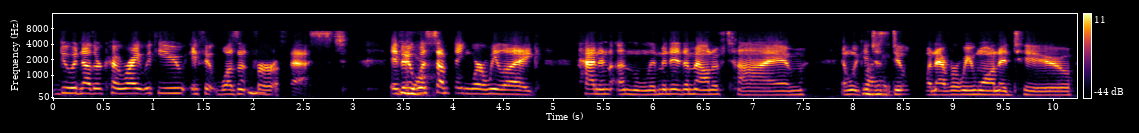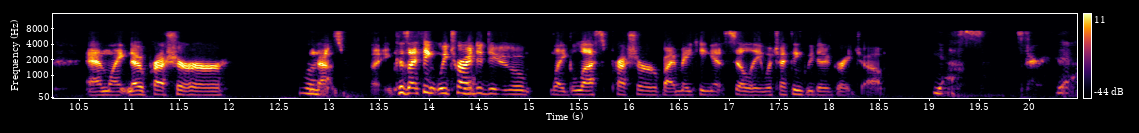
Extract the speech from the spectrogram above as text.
do another co-write with you if it wasn't for a fest. If it was something where we like had an unlimited amount of time and we could just do it whenever we wanted to and like no pressure Right. that sort of thing. Because I think we tried Yeah. to do like less pressure by making it silly, which I think we did a great job. Yes. It's very Yeah.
